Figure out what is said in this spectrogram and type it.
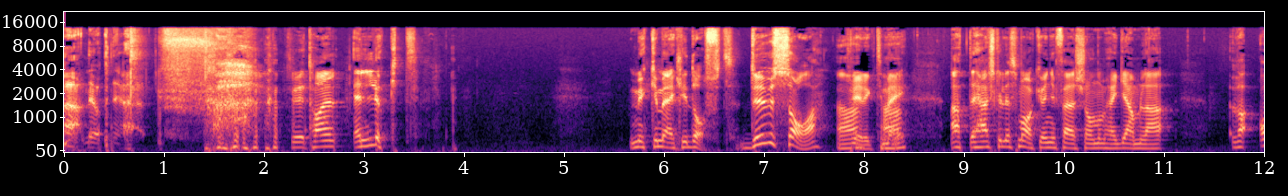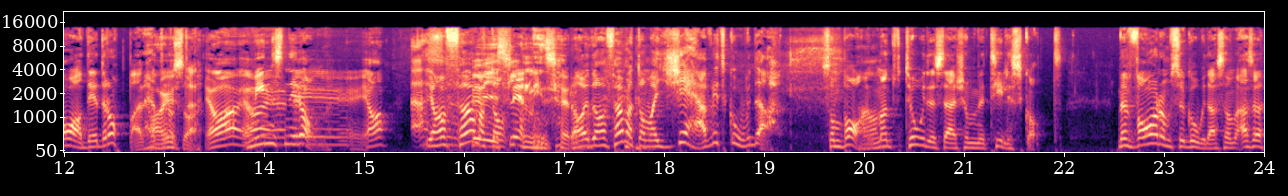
Ah, nu öppnar jag här. Ska vi ta en, en lukt? Mycket märklig doft. Du sa, Ja, Fredrik, till ja. mig, att det här skulle smaka ungefär som de här gamla AD-droppar, hette Ja, de så? Ja, ja, Minns ja, ni dem? Ja, Jag har för mig att de, bevisligen minns jag dem. ja, jag har för mig att de var jävligt goda som barn. Man tog det så här som ett tillskott. Men var de så goda som... Alltså,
